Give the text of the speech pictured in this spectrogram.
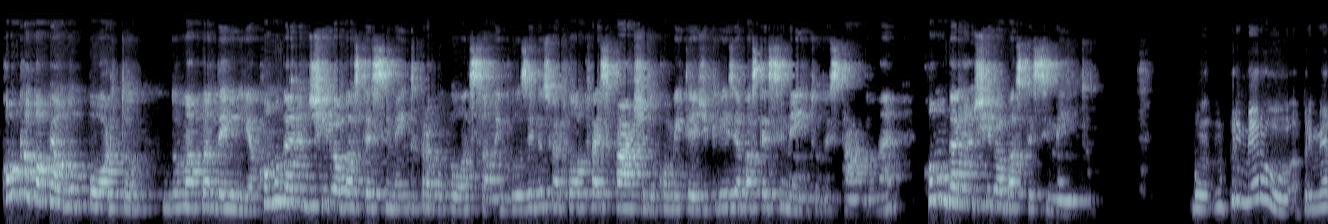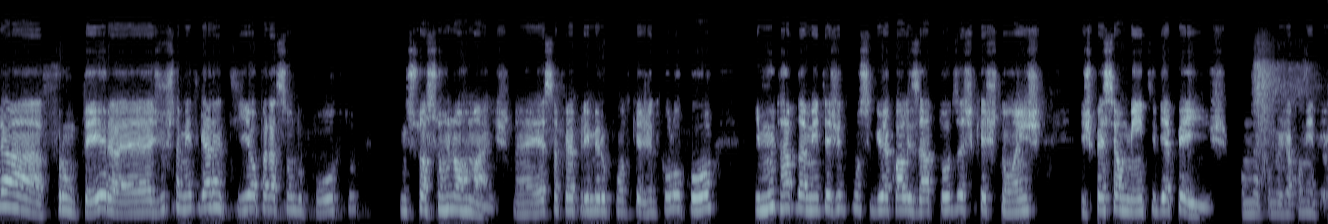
Qual que é o papel do porto de uma pandemia? Como garantir o abastecimento para a população? Inclusive, o senhor falou que faz parte do Comitê de Crise e Abastecimento do Estado, né? Como garantir o abastecimento? Bom, o primeiro, a primeira fronteira é justamente garantir a operação do porto em situações normais. Né? Esse foi o primeiro ponto que a gente colocou e muito rapidamente a gente conseguiu equalizar todas as questões, especialmente de EPIs, como, como eu já comentei.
